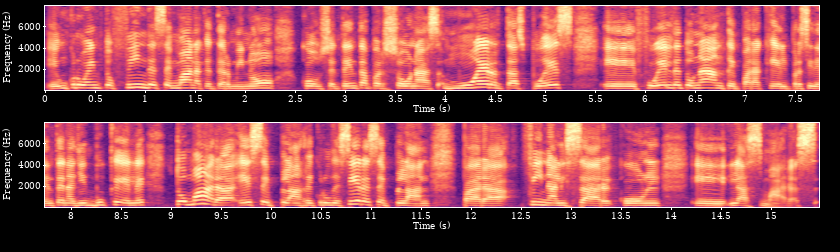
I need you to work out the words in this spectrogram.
eh, un cruento fin de semana que terminó con 70 personas muertas, pues fue el detonante para que el presidente Nayib Bukele tomara ese plan, recrudeciera ese plan para finalizar con las maras.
